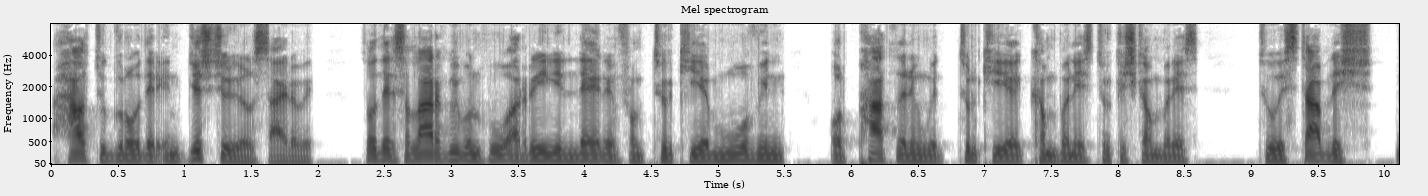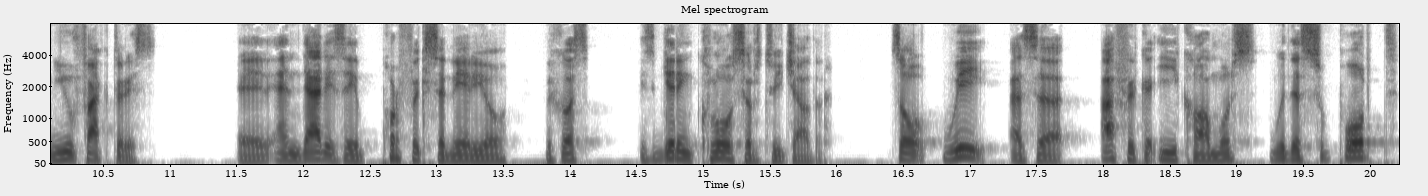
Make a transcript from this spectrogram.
how to grow their industrial side of it. So there's a lot of people who are really learning from Turkey, moving or partnering with Turkey companies, Turkish companies, to establish new factories. And, and that is a perfect scenario because it's getting closer to each other. So we, as a Africa e-commerce, with the support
